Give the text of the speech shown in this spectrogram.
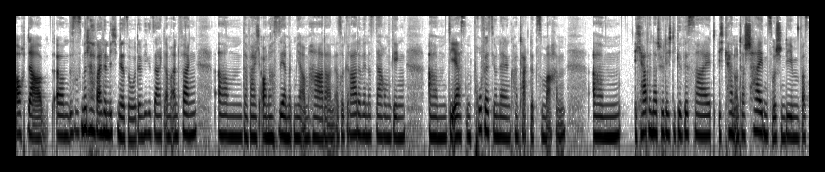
auch da, ähm, das ist mittlerweile nicht mehr so. Denn wie gesagt, am Anfang, ähm, da war ich auch noch sehr mit mir am Hadern. Also gerade wenn es darum ging, ähm, die ersten professionellen Kontakte zu machen. Ähm, ich hatte natürlich die Gewissheit, ich kann unterscheiden zwischen dem, was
